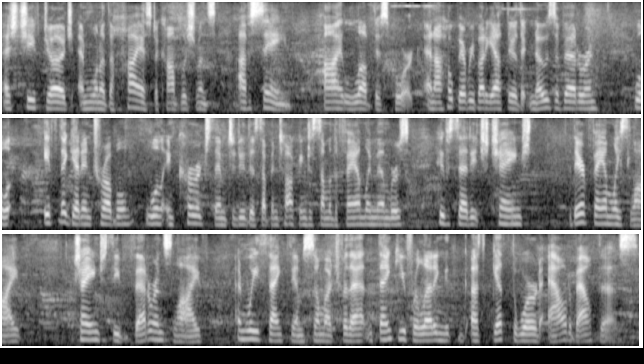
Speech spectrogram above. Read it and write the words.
as Chief Judge, and one of the highest accomplishments I've seen. I love this court, and I hope everybody out there that knows a veteran will, if they get in trouble, will encourage them to do this. I've been talking to some of the family members who've said it's changed their family's life, changed the veteran's life, and we thank them so much for that. And thank you for letting us get the word out about this.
